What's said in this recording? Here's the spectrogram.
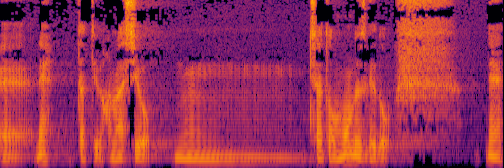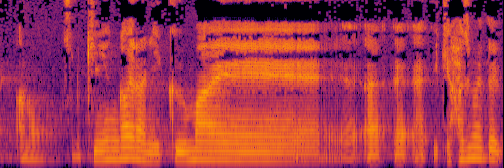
えーね、行ったっていう話を、うん、したと思うんですけど、ね、あの、その禁煙外来に行く前、え、え、え、行き始めて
